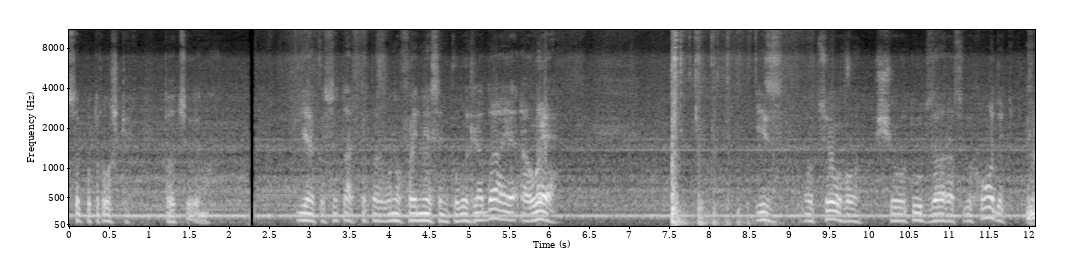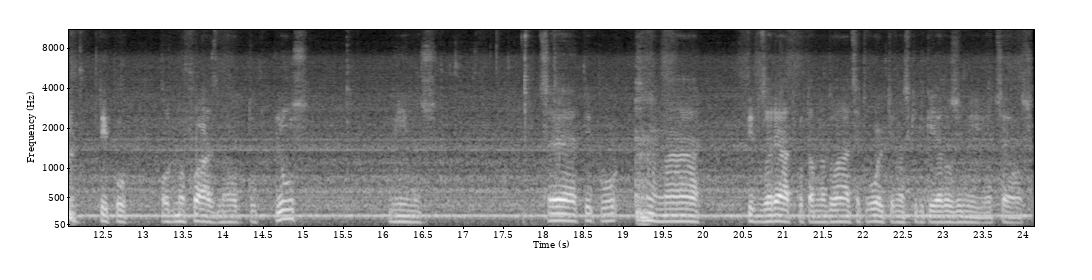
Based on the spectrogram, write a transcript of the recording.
Все потрошки працюємо. Якось отак тепер воно файнесенько виглядає, але із оцього, що тут зараз виходить, типу однофазне, от тут плюс, мінус. Це типу на підзарядку там на 12 вольтів, наскільки я розумію, оце ось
